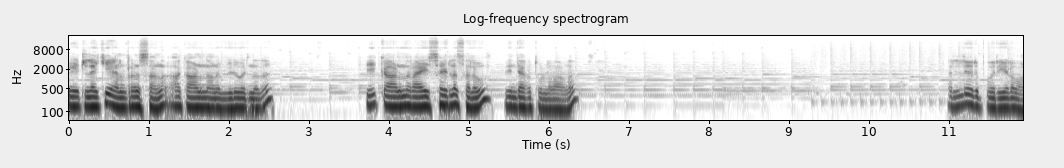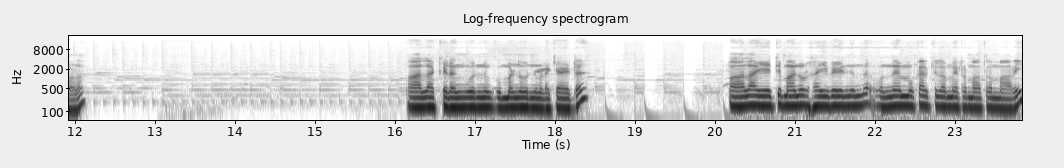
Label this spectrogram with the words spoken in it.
വീട്ടിലേക്ക് എൻട്രൻസ് ആണ്. ആ കാണുന്നതാണ് വീട് വരുന്നത്. ഈ കാണുന്ന റൈറ്റ് സൈഡിലെ സ്ഥലവും ഇതിന്റെ അകത്തുള്ളതാണ്. നല്ലൊരു പുരയിടമാണ്. പാല കിടങ്ങൂരിനും കുമ്മണ്ണൂരിനും ഇടയ്ക്കായിട്ട് പാല ഏറ്റുമാനൂർ ഹൈവേയിൽ നിന്ന് ഒന്നേ മുക്കാൽ കിലോമീറ്റർ മാത്രം മാറി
